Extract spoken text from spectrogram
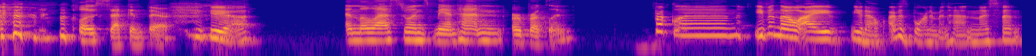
Close second there. yeah. And the last one's Manhattan or Brooklyn. Brooklyn. Even though I, you know, I was born in Manhattan, I spent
